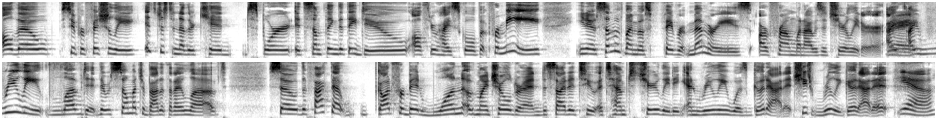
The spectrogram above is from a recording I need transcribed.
although superficially it's just another kid sport. It's something that they do all through high school. But for me you know some of my most favorite memories are from when i was a cheerleader. I, I really loved it. There was so much about it that i loved. So the fact that God forbid one of my children decided to attempt cheerleading and really was good at it. She's really good at it. yeah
